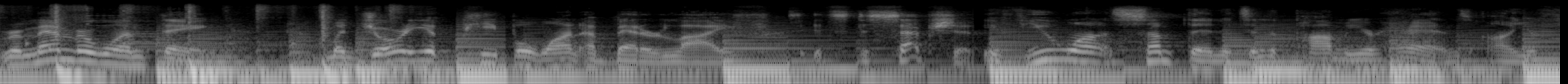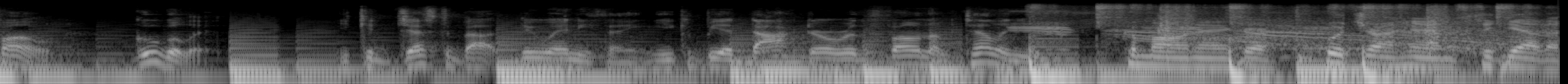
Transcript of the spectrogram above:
Remember one thing majority of people want a better life. It's deception. If you want something, it's in the palm of your hands on your phone. Google it. You can just about do anything. You could be a doctor over the phone, I'm telling you. Come on, Anchor. Put your hands together.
